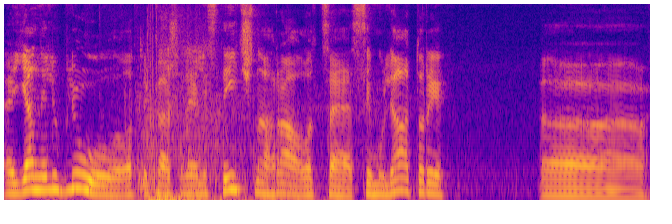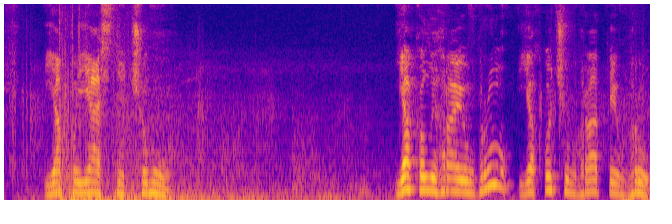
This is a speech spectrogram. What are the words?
Я не люблю, от ти кажеш, реалістична гра, оце симулятори. Е, я поясню чому. Я коли граю в гру, я хочу грати в гру,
